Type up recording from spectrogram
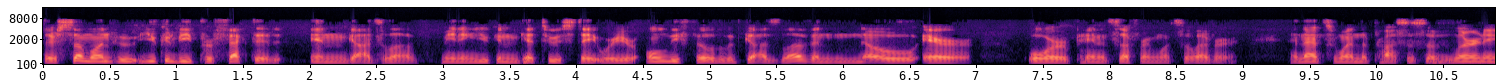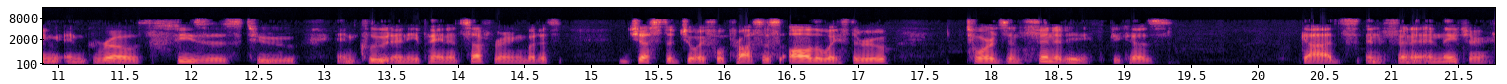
there's someone who you can be perfected in God's love, meaning you can get to a state where you're only filled with God's love and no error or pain and suffering whatsoever. And that's when the process of learning and growth ceases to include any pain and suffering, but it's just a joyful process all the way through towards infinity because God's infinite in nature.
